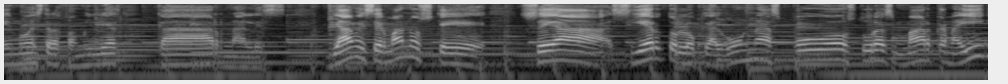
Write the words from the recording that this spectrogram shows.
en nuestras familias carnales. Mis hermanos que sea cierto lo que algunas posturas marcan ahí,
